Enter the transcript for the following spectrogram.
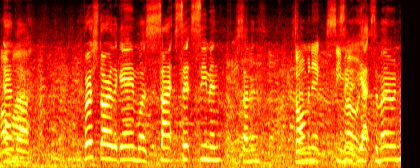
Oh and my. uh, first star of the game was si- Si- Seaman. Simon. Dominik Simon. Simone. Yeah, Simone.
